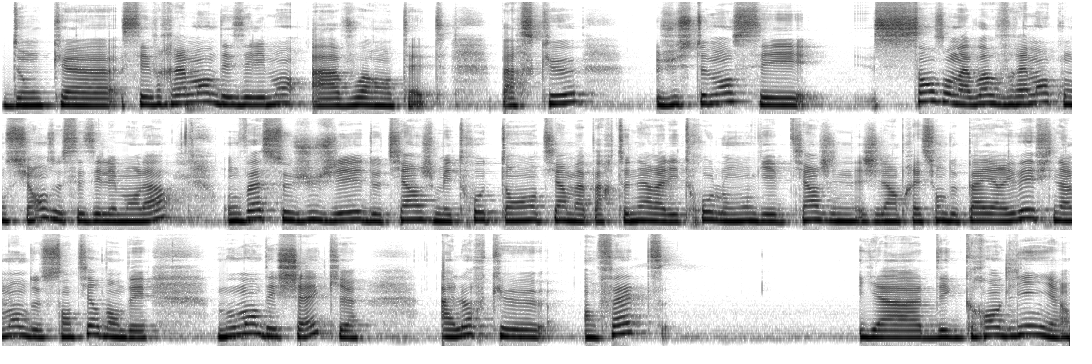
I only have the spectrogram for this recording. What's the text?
Donc euh, c'est vraiment des éléments à avoir en tête parce que justement c'est sans en avoir vraiment conscience de ces éléments-là, on va se juger de tiens, je mets trop de temps, tiens, ma partenaire elle est trop longue, et tiens, j'ai l'impression de ne pas y arriver, et finalement de se sentir dans des moments d'échec, alors que, en fait, il y a des grandes lignes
